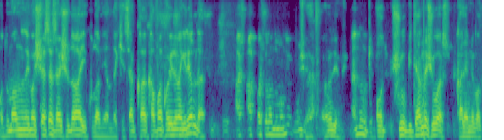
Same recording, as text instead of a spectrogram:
O dumanlıyı boş versen sen şu daha iyi kullan yanındaki. Sen ka- kafa koyduğuna gidiyorsun da. Şu şey, Aş- akbaş olan dumanlı yok mu? Onu Şu, onu diyormuş. Ben de onu demiştim. O, şu bir tane de şu var. Kalemli bak.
